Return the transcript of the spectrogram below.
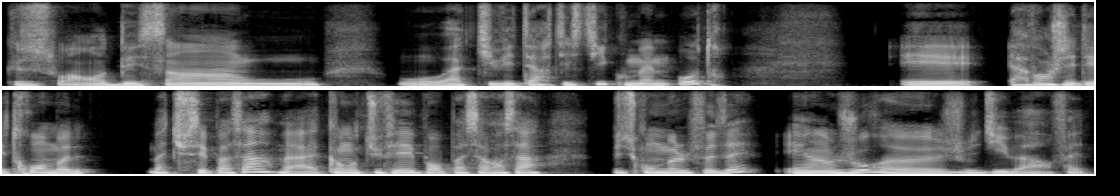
que ce soit en dessin ou, ou activité artistique ou même autre. Et avant, j'étais trop en mode, bah tu sais pas ça? Bah, Comment tu fais pour pas savoir ça? Puisqu'on me le faisait. Et un jour, euh, je lui dis, bah en fait,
